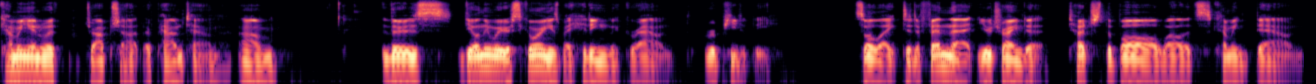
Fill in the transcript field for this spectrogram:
coming in with drop shot or pound town, um, there's the only way you're scoring is by hitting the ground repeatedly. So like to defend that, you're trying to touch the ball while it's coming down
